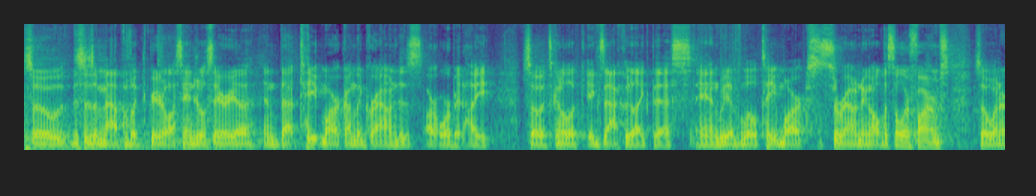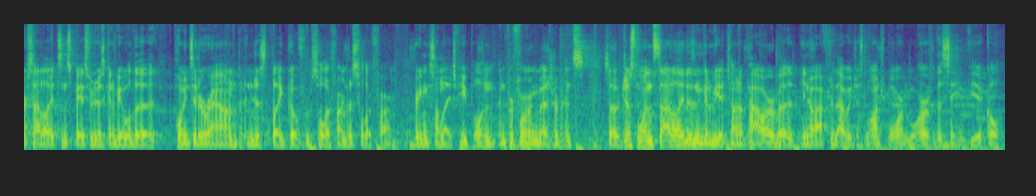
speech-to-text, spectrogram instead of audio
So this is a map of like the greater Los Angeles area, and that tape mark on the ground is our orbit height. So it's gonna look exactly like this. And we have little tape marks surrounding all the solar farms. So when our satellite's in space, we're just gonna be able to point it around and just like go from solar farm to solar farm, bringing sunlight to people and, and performing measurements. So just one satellite isn't gonna be a ton of power, but you know after that we just launch more and more of the same vehicle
